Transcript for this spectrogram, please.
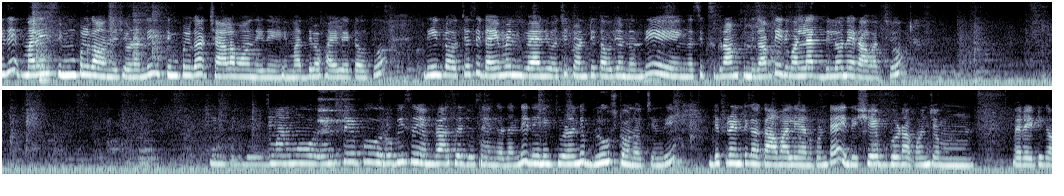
ఇది మరీ సింపుల్గా ఉంది చూడండి. సింపుల్గా చాలా బాగుంది ఇది మధ్యలో హైలైట్ అవుతూ. దీంట్లో వచ్చేసి డైమండ్ వాల్యూ వచ్చి ట్వంటీ థౌజండ్ ఉంది. ఇంకా సిక్స్ గ్రామ్స్ ఉంది కాబట్టి ఇది వన్ ల్యాక్ బిలోనే రావచ్చు. మనము ఎంతసేపు రుబీస్ ఎమరాల్సే చూసాం కదండి దీనికి చూడండి బ్లూ స్టోన్ వచ్చింది. డిఫరెంట్గా కావాలి అనుకుంటే ఇది షేప్ కూడా కొంచెం వెరైటీగా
